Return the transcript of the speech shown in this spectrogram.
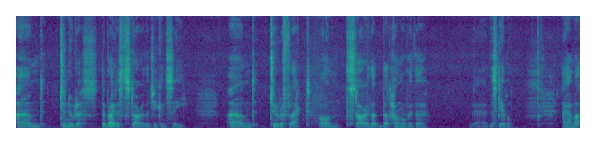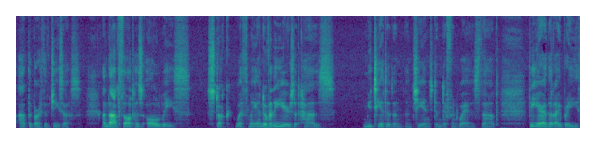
and to notice the brightest star that you can see and to reflect on the star that, that hung over the, uh, the stable um, at the birth of Jesus. And that thought has always stuck with me. And over the years, it has mutated and, and changed in different ways. That the air that I breathe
